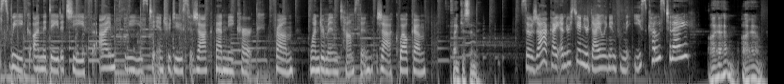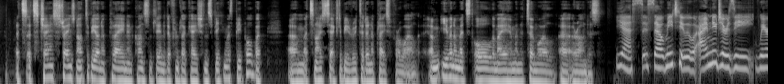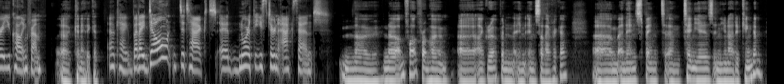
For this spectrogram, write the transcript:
This week on The Data Chief, I'm pleased to introduce Jacques Van Niekerk from Wunderman Thompson. Jacques, welcome. Thank you, Cindi. So, Jacques, I understand you're dialing in from the East Coast today. I am. I am. It's it's changed, strange not to be on a plane and constantly in a different location speaking with people, but um, it's nice to actually be rooted in a place for a while, um, even amidst all the mayhem and the turmoil uh, around us. Yes. So, me too. I'm New Jersey. Where are you calling from? Uh, Connecticut. Okay, but I don't detect a northeastern accent. No, no, I'm far from home. Uh, I grew up in, in, in South Africa um, and then spent um, 10 years in the United Kingdom.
